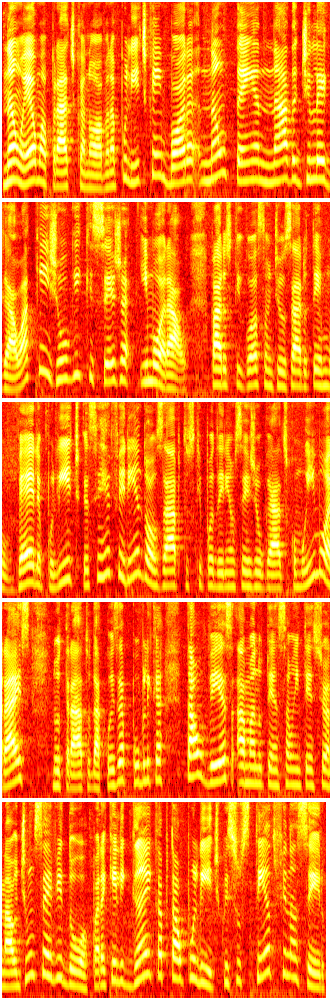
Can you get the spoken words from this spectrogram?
não é uma prática nova na política, embora não tenha nada de legal. Há quem julgue que seja imoral. Para os que gostam de usar o termo velha política, se referindo aos hábitos que poderiam ser julgados como imorais no trato da coisa pública, talvez a manutenção intencional de um servidor para que ele ganhe capital político e sustento financeiro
